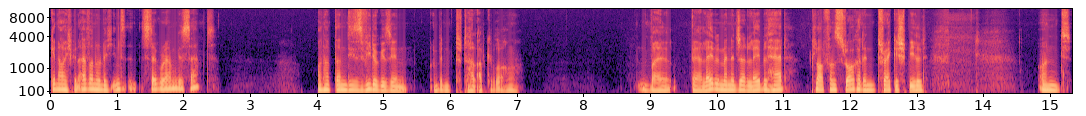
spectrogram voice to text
Genau, ich bin einfach nur durch Instagram gesappt und habe dann dieses Video gesehen und bin total abgebrochen. Weil der Labelmanager, der Labelhead, Claude von Stroke hat den Track gespielt. Und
